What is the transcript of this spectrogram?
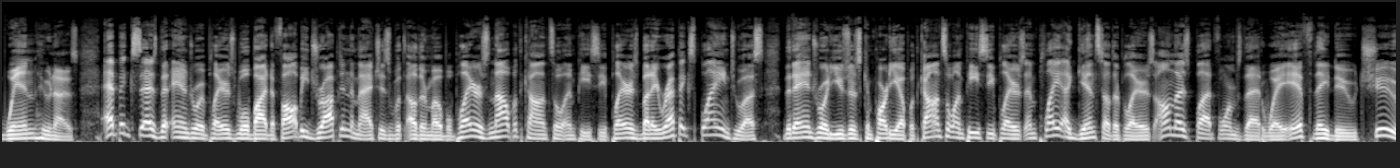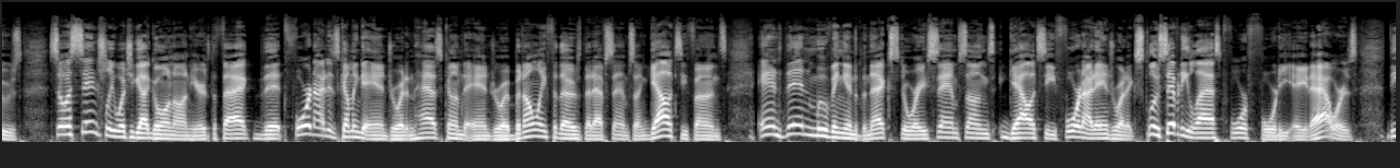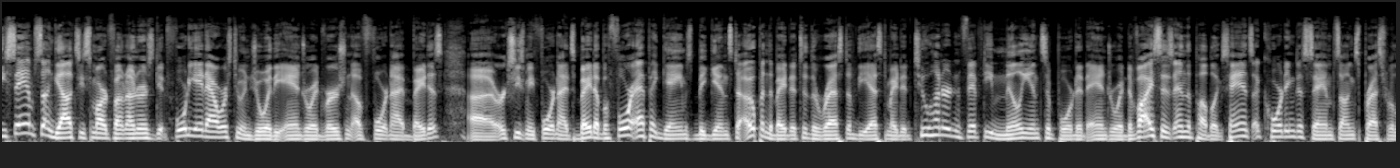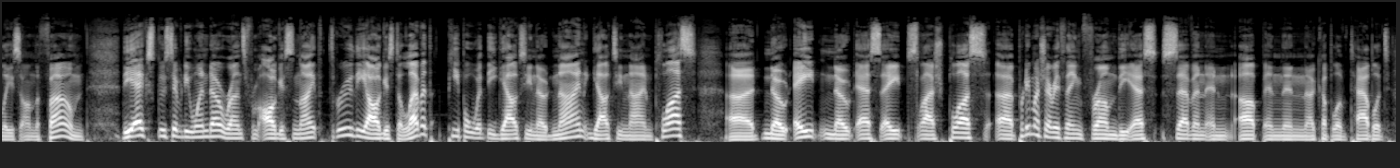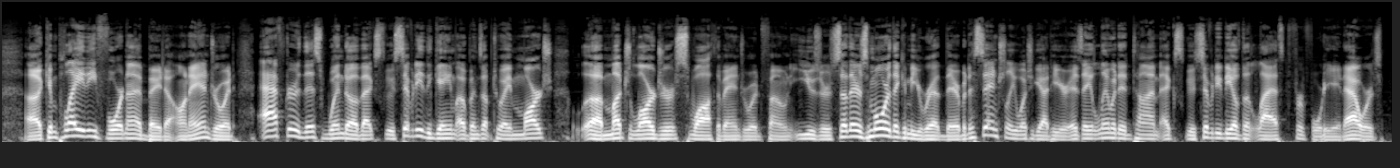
When? Who knows? Epic says that Android players will by default be dropped into matches with other mobile players, not with console and PC players, but a rep explained to us that Android users can party up with console and PC players and play against other players on those platforms that way if they do choose. So essentially what you got going on here is the fact that Fortnite is coming to Android and has come to Android, but only for those that have Samsung Galaxy phones. And then moving into the next story, Samsung's Galaxy Fortnite Android exclusivity lasts for 48 hours. The Samsung Galaxy smartphone owners get 48 hours to enjoy the Android version of Fortnite betas, uh, or excuse me, Fortnite's beta before Epic Games begins to open the beta to the rest of the estimated 250 million supported Android devices in the public's hands, according to Samsung's press release on the phone. The exclusivity window runs from August 9th through the August 11th. People with the Galaxy Note 9, Galaxy 9 Plus, uh, Note 8, Note S8 slash Plus, uh, pretty much everything from the S7 and up, and then a couple of tablets, uh, can play the Fortnite beta on Android. After this window of exclusivity, exclusivity, the game opens up to a much, uh, much larger swath of Android phone users. So there's more that can be read there, but essentially what you got here is a limited time exclusivity deal that lasts for 48 hours.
